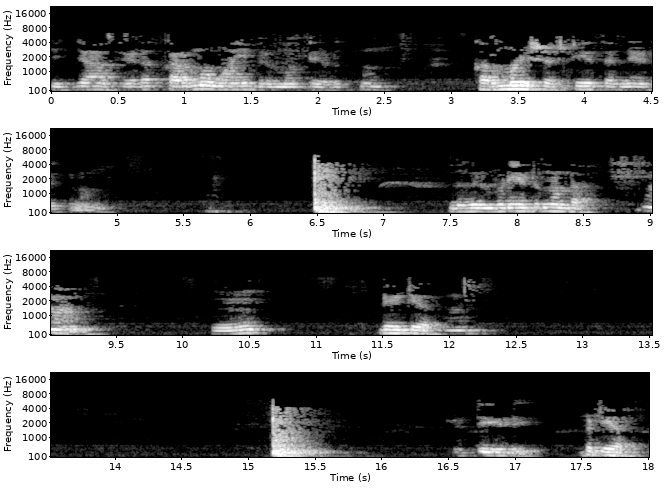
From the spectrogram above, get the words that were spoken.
ജിജ്ഞാസയുടെ കർമ്മമായി ബ്രഹ്മത്തെ എടുക്കണം. കർമ്മണി ഷഷ്ടിയെ തന്നെ എടുക്കണം. എന്തെങ്കിലും പിടി കിട്ടുന്നുണ്ടോ? ഉം? പിടി കിട്ടിയോ? കിട്ടി കിട്ടി. കിട്ടിയോ?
